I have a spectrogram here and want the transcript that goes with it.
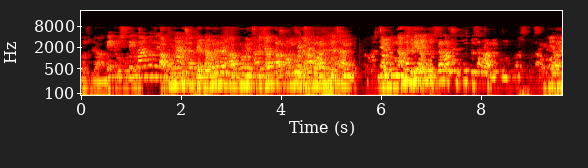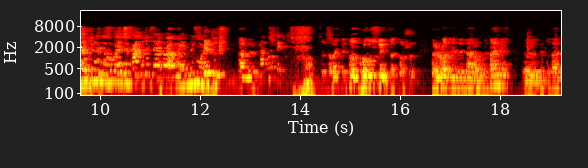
розглянути. Виключити буду- камеру і Або розглянути. виключати камери, або розказати, Або що може буде. давайте Ні, всім- Ні, ну, нам серйозно, треба, щоб бути з нами, бо у нас називається. Камеру не можна. виключити камеру. Все, давайте то голосуємо за те, що при розгляді даного питання е, депутати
